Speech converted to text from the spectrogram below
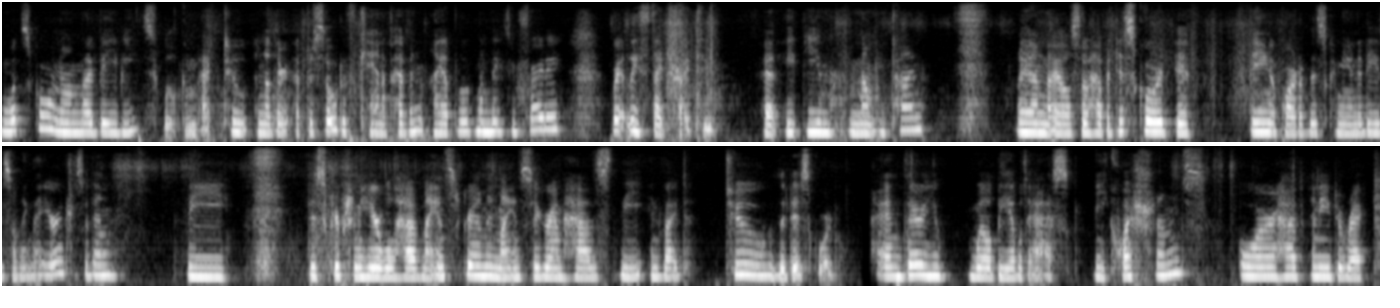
What's going on, my babies? Welcome back to another episode of Can of Heaven. I upload Monday through Friday, or at least I try to, at 8 p.m. Mountain Time. And I also have a Discord if being a part of this community is something that you're interested in. The description here will have my Instagram, and my Instagram has the invite to the Discord. And there you will be able to ask me questions or have any direct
